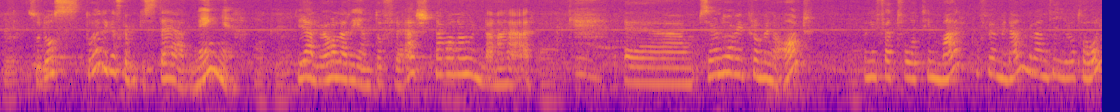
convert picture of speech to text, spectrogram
Okej. Så då, då är det ganska mycket städning. Okej. Det gäller att hålla rent och fräscht när man har hundarna här. Ja. Eh, sen har vi promenad. Ungefär två timmar på förmiddagen mellan 10 och 12.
